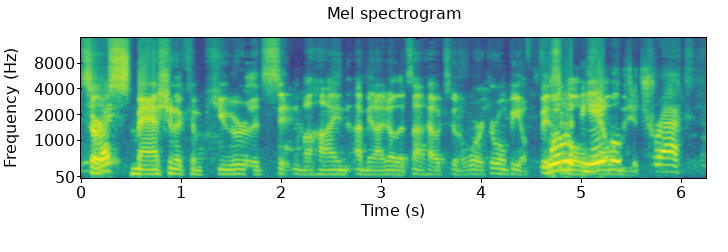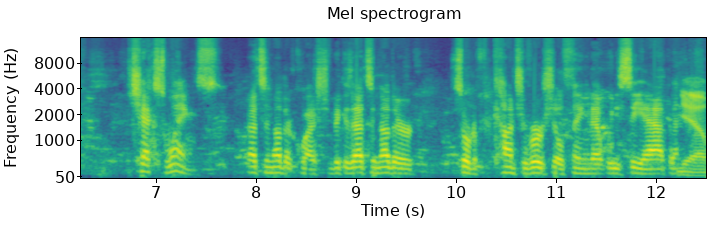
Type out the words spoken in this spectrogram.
Start right? smashing a computer that's sitting behind. I mean, I know that's not how it's going to work. There won't be a physical Will it be able to track check swings? That's another question because that's another sort of controversial thing that we see happen. Yeah.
